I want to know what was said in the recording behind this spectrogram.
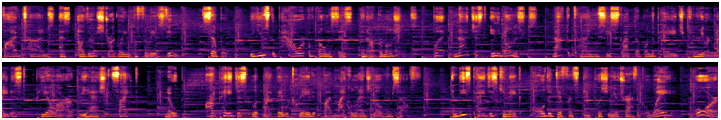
five times as other struggling affiliates do. Simple. We use the power of bonuses in our promotions, but not just any bonuses, not the kind you see slapped up on the page from your latest PLR rehashed site. Nope, our pages look like they were created by Michelangelo himself. And these pages can make all the difference in pushing your traffic away or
